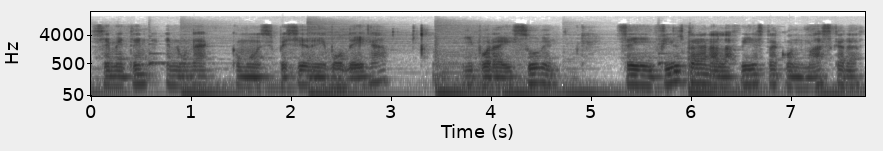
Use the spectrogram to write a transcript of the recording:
se meten en una como especie de bodega y por ahí suben. Se infiltran a la fiesta con máscaras.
